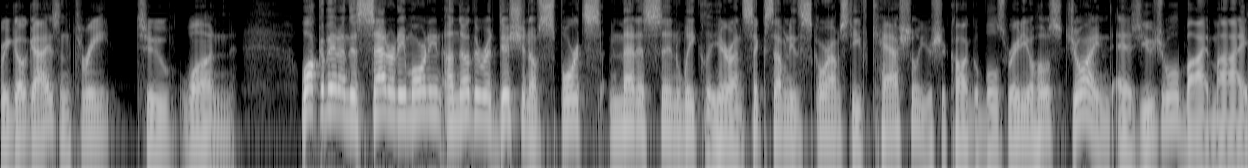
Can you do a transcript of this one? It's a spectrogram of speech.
we go, guys, in three, two, one. Welcome in on this Saturday morning, another edition of Sports Medicine Weekly here on 670 The Score. I'm Steve Kashul, your Chicago Bulls radio host, joined as usual by my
